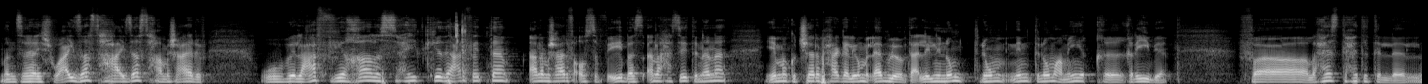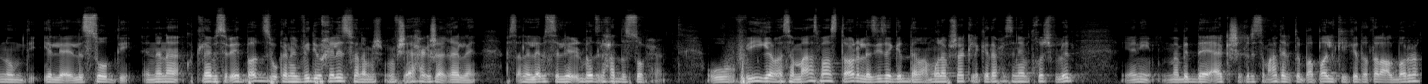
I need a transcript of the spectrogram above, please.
ما أنساهاش وعايز أصحى عايز أصحى مش عارف. وبالعافية خالص صحيت كده عارف أنت أنا مش عارف أوصف إيه بس أنا حسيت إن أنا يا إما كنت شارب حاجة اليوم اللي قبله بتاع لأني نمت نوم نمت نوم عميق آه، غريب يعني. فلاحظت حتة ال- النوم دي ال- الصوت دي إن أنا كنت لابس ال earbuds وكان الفيديو خلص فأنا مش مفيش أي حاجة شغالة. بس أنا لابس ال earbuds لحد الصبح. وفي سماعه اسمها ستار لذيذة جدا معمولة بشكل كده بحيث إن هي بتخش في الودن يعني ما بتضايقكش غير السماعات اللي بتبقى بالكي كده طالعة لبره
